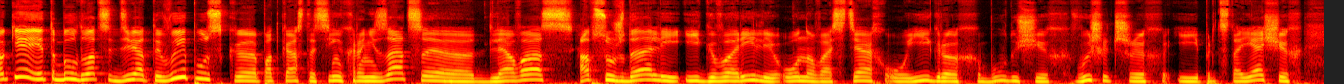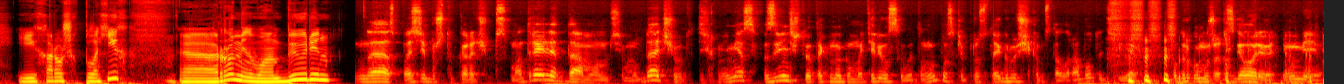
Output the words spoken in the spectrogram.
Окей, это был 29-й выпуск э, подкаста «Синхронизация». Для вас обсуждали и говорили о новостях, о играх будущих, вышедших и предстоящих, и хороших, плохих. Э, Ромин Ван Бюрин, да, спасибо, что, короче, посмотрели. Дам вам всем удачи, вот этих мемесов. Извините, что я так много матерился в этом выпуске, просто я грузчиком стал работать, и я по-другому уже разговаривать не умею.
